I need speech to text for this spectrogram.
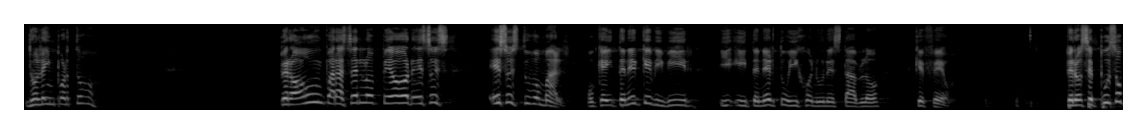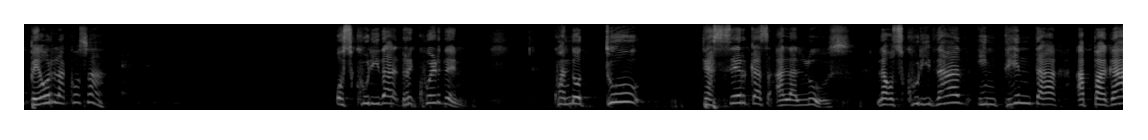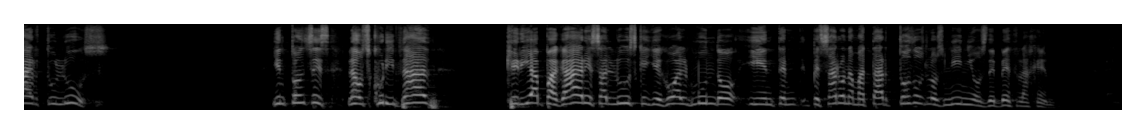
No le importó. Pero aún para hacerlo peor, eso es, eso estuvo mal, ¿ok? Tener que vivir y, y tener tu hijo en un establo, qué feo. Pero se puso peor la cosa. Oscuridad, recuerden, cuando tú te acercas a la luz, la oscuridad intenta apagar tu luz. Y entonces la oscuridad quería apagar esa luz que llegó al mundo y empezaron a matar todos los niños de Bethlehem.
